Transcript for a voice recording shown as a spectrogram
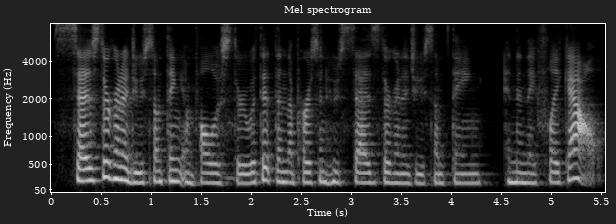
says they're going to do something and follows through with it than the person who says they're going to do something and then they flake out.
